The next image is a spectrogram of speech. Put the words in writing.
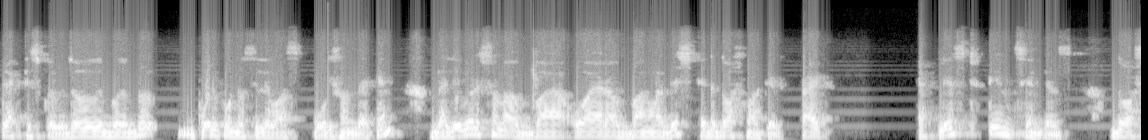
প্র্যাকটিস করবেন। যতদিন পর্যন্ত পরিপূর্ণ সিলেবাস পরিশন দেখেন দ্য লিবারেশন অফ বা ওয়ার অফ বাংলাদেশ এটা দশ মার্কের রাইট অ্যাটলিস্ট টেন সেন্টেন্স দশ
